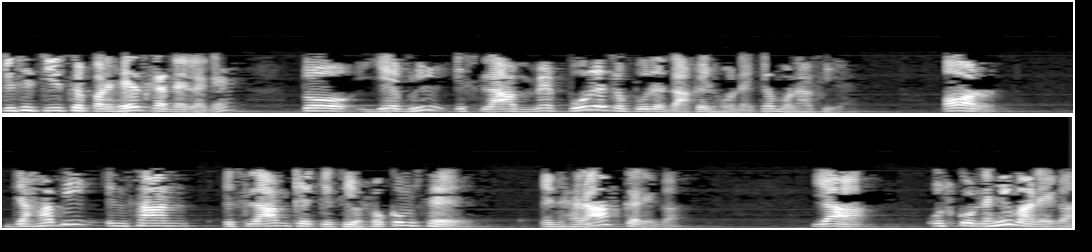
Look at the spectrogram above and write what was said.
کسی چیز سے پرہیز کرنے لگے تو یہ بھی اسلام میں پورے کے پورے داخل ہونے کے منافی ہے۔ اور جہاں بھی انسان اسلام کے کسی حکم سے انحراف کرے گا یا اس کو نہیں مانے گا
